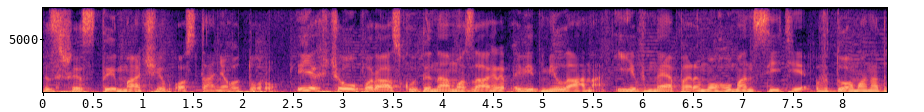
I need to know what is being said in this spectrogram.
з шести матчів останнього туру. І якщо у поразку Динамо Загреб від Мілана і в неперемогу Ман-Сіті вдома над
